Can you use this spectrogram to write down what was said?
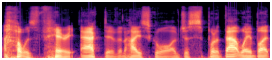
I was very active in high school. I've just put it that way. But,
